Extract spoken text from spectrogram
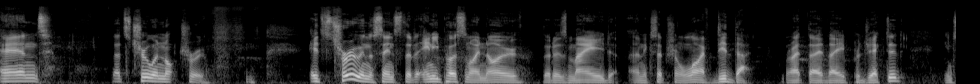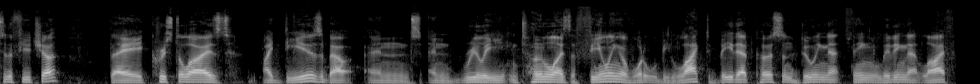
And that's true and not true. it's true in the sense that any person I know that has made an exceptional life did that, right? They, they projected into the future, they crystallized ideas about and and really internalize the feeling of what it would be like to be that person doing that thing living that life.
